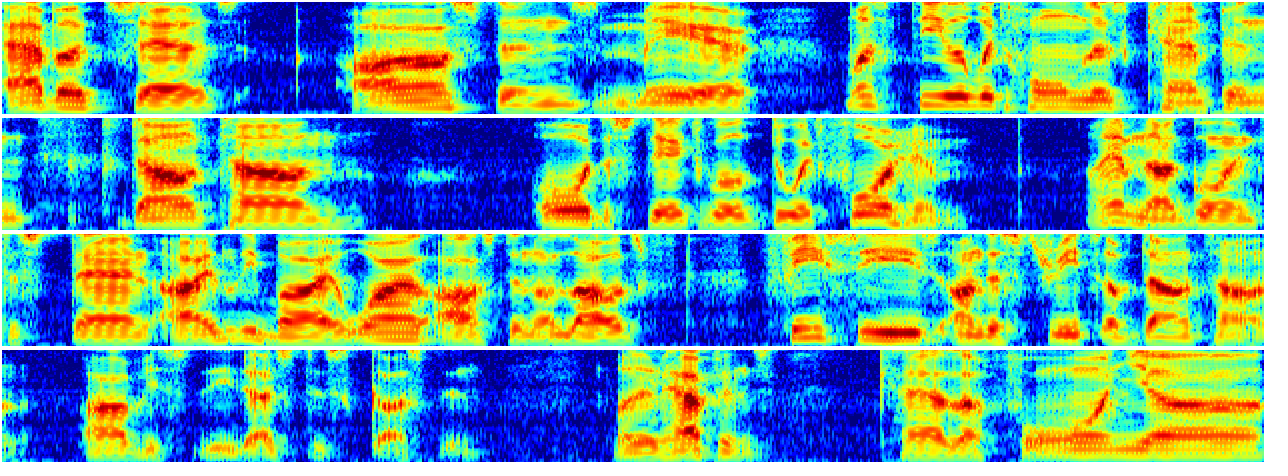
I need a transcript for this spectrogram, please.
Abbott says Austin's mayor must deal with homeless camping downtown or the state will do it for him. I am not going to stand idly by while Austin allows feces on the streets of downtown. Obviously, that's disgusting. But it happens. California,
